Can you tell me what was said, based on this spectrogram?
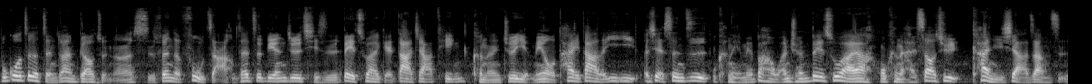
不过这个诊断标准呢，十分的复杂，在这边就是其实背出来给大家听，可能就也没有太大的意义，而且甚至我可能也没办法完全背出来啊，我可能还是要去看一下这样子。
